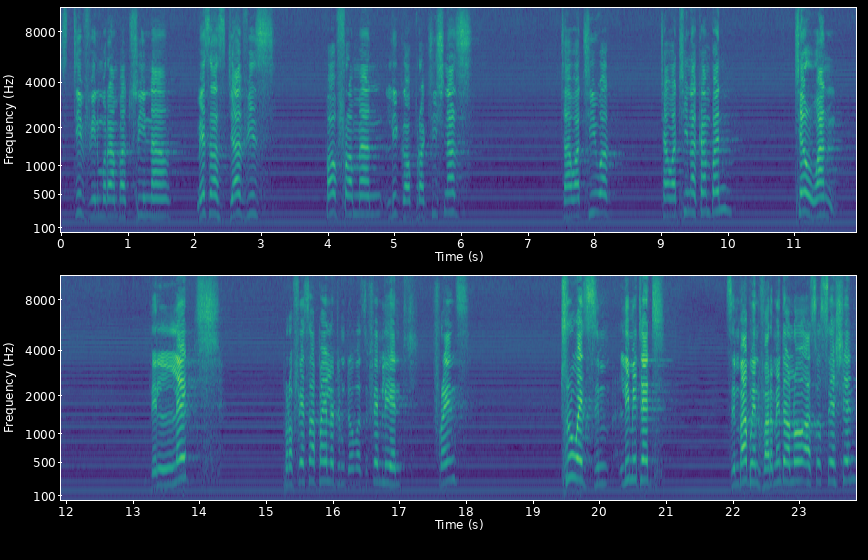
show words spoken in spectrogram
Stephen Muramba Trina, Messrs. Jarvis, Paul Framan Legal Practitioners, Tawatiwa, Tawatina Company, TelOne, the late Professor Pilot Mdovo's family and friends, Truworths Zim- Limited, Zimbabwe Environmental Law Association,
